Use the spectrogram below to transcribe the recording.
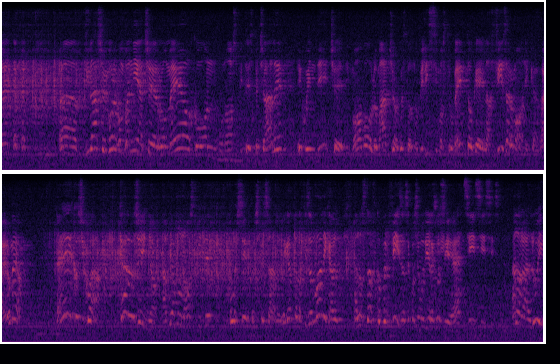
Uh, vi lascio in buona compagnia, c'è Romeo con un ospite speciale e quindi c'è di nuovo l'omaggio a questo nobilissimo strumento che è la fisarmonica. Vai Romeo! Eccoci qua! Caro Eugenio, abbiamo un ospite come sempre speciale, legato alla fisarmonica, allo staff Coperfisa, se possiamo dire così, eh? Sì, sì, sì. sì. Allora, lui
